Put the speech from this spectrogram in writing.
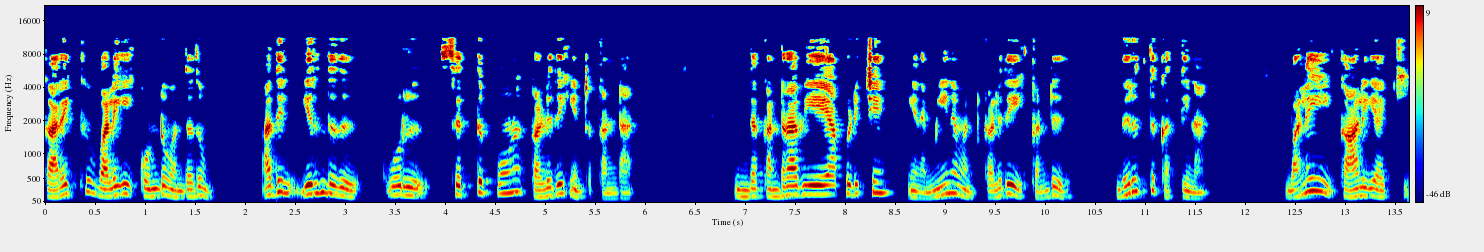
கரைக்கு வலையை கொண்டு வந்ததும் அதில் இருந்தது ஒரு செத்துப்போன கழுதை என்று கண்டான். இந்த கன்றாவியையா பிடிச்சேன்? என மீனவன் கழுதையைக் கண்டு வெறுத்து கத்தினான். வலையை காலியாக்கி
